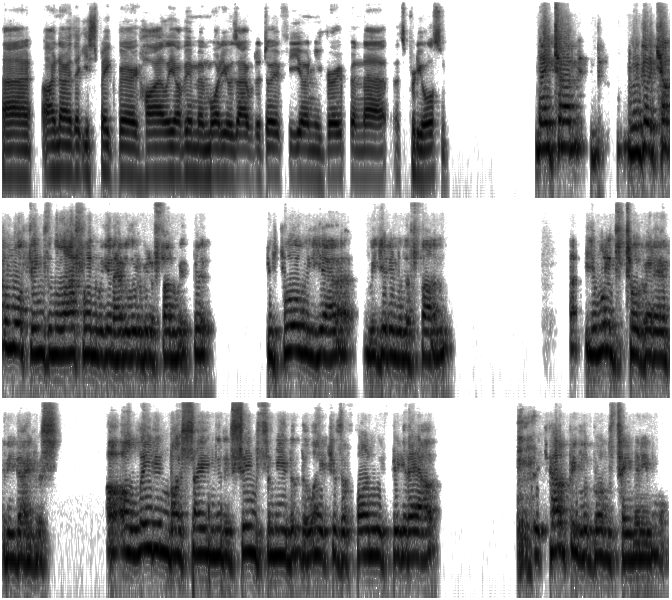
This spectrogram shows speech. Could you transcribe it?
uh, I know that you speak very highly of him and what he was able to do for you and your group, and uh, that's pretty awesome. Mate, um, we've got a couple more things, and the last one we're going to have a little bit of fun with. But before we uh, we get into the fun, uh, you wanted to talk about Anthony Davis. I'll lead in by saying that it seems to me that the Lakers have finally figured out it can't be LeBron's team anymore.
